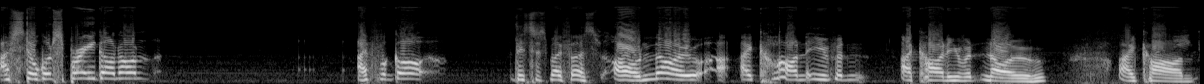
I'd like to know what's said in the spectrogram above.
I've still got spray gun on! I forgot. This is my first. Oh no! I, I can't even. I can't even. No! I can't.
